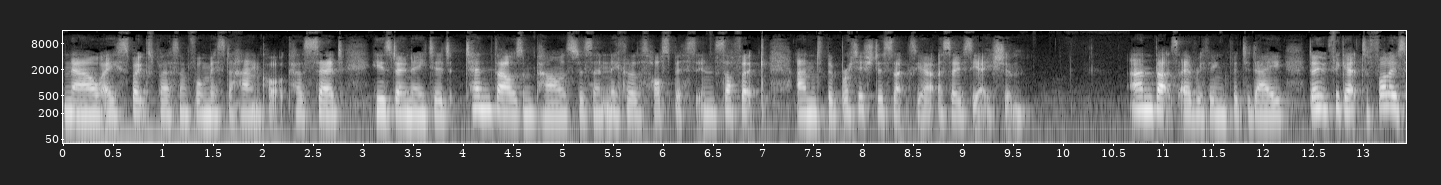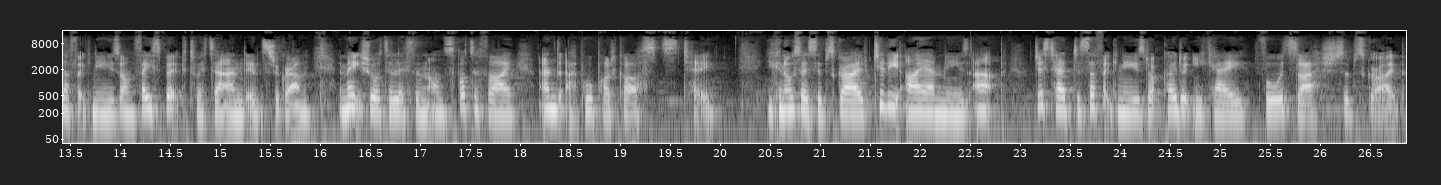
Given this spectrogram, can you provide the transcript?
Now, a spokesperson for Mr. Hancock has said he is donated £10,000 to St Nicholas Hospice in Suffolk and the British Dyslexia Association. And that's everything for today. Don't forget to follow Suffolk News on Facebook, Twitter, and Instagram, and make sure to listen on Spotify and Apple Podcasts too. You can also subscribe to the IM News app. Just head to suffolknews.co.uk forward slash subscribe.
